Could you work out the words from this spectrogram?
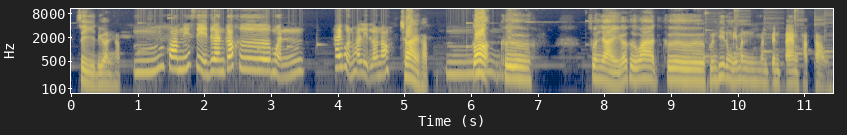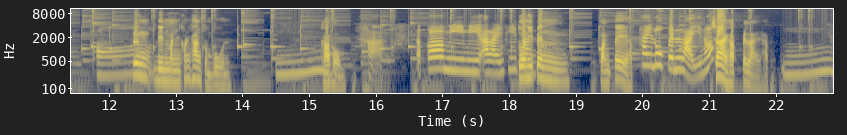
4เดือนครับอืมฟอร์มนี้สี่เดือนก็คือเหมือนให้ผลผลิตแล้วเนาะใช่ครับอืมก็คือส่วนใหญ่ก็คือว่าคือพื้นที่ตรงนี้มันมันเป็นแปลงผักเก่าอ๋อซึ่งดินมันค่อนข้างสมบูรณ์อืมครับผมค่ะ แล้วก็มีมีอะไรที่ตัวนี้เป็น ฟอนเต้ครับ ให้ลูกเป็นไหลเนาะใช่ครับเป็นไหลครับ อืม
